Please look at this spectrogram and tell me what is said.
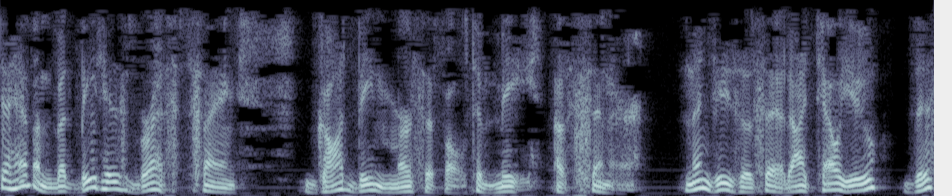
to heaven, but beat his breast, saying, God be merciful to me, a sinner. And then Jesus said, I tell you, this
